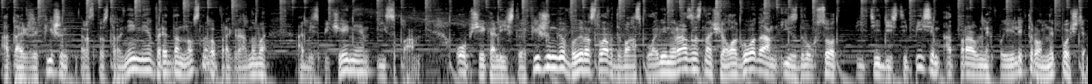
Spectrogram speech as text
а также фишинг, распространение вредоносного программного обеспечения и спам. Общее количество фишинга выросло в 2,5 раза с начала года. Из 250 писем, отправленных по электронной почте,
